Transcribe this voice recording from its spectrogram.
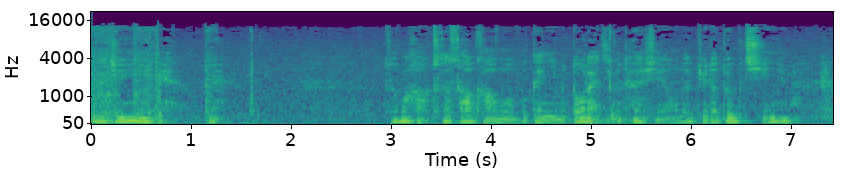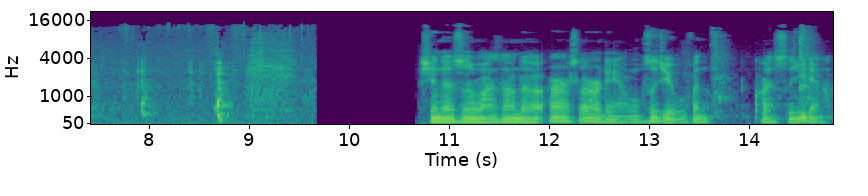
冷静一点，对。这么好吃的烧烤，我不给你们多来几个特写，我都觉得对不起你们。现在是晚上的二十二点五十九分，快十一点了，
